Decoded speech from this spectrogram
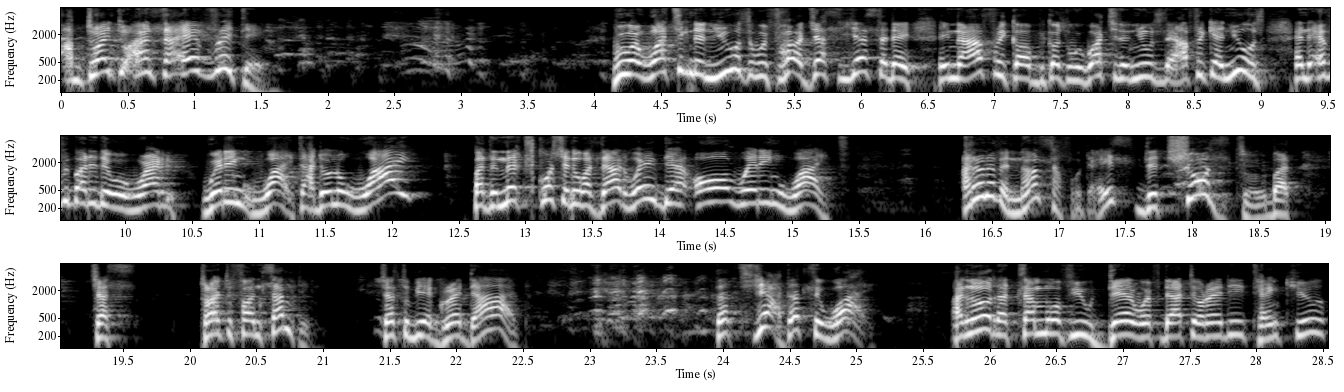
I'm trying to answer everything. We were watching the news with her just yesterday in Africa because we watched the news, the African news, and everybody they were wearing, wearing white. I don't know why, but the next question was that why they're all wearing white. I don't have an answer for that. It's, they chose to, but just try to find something, just to be a great dad. That's yeah, that's the why. I know that some of you deal with that already. Thank you.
